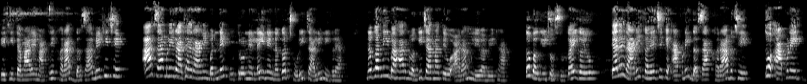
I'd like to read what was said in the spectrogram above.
તેથી તમારે માથે ખરાબ દશા બેઠી છે. આ સાંભળી રાજા રાણી બંને પુત્રોને લઈને નગર છોડી ચાલી નીકળ્યા. નગરની બહાર બગીચામાં તેઓ આરામ લેવા બેઠા. તો બગીચો સુકાઈ ગયો. ત્યારે રાણી કહે છે કે આપણી દશા ખરાબ છે, તો આપણે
